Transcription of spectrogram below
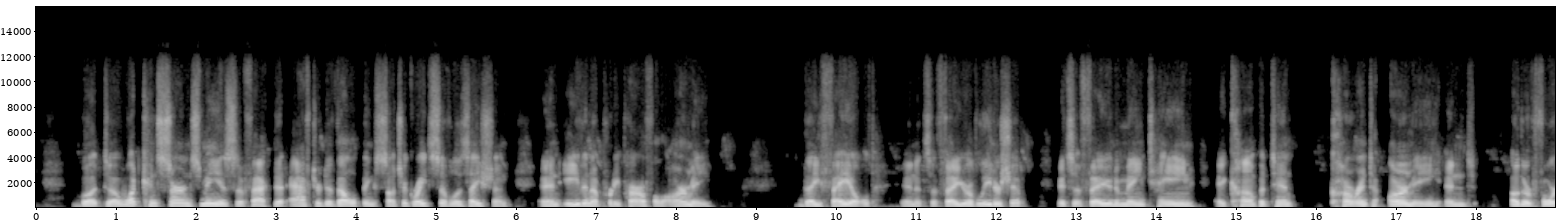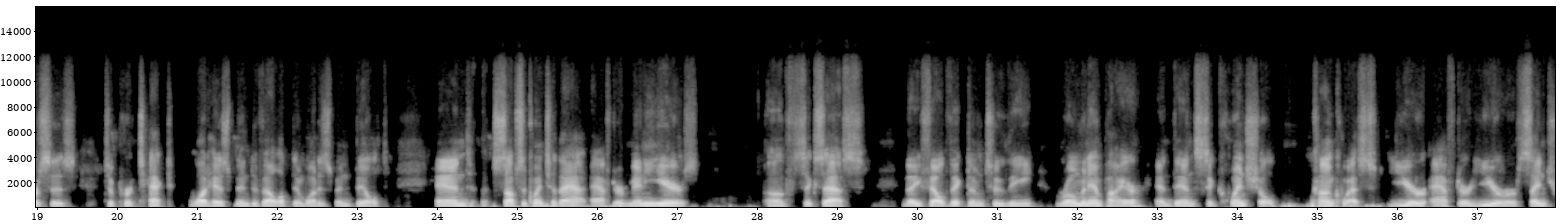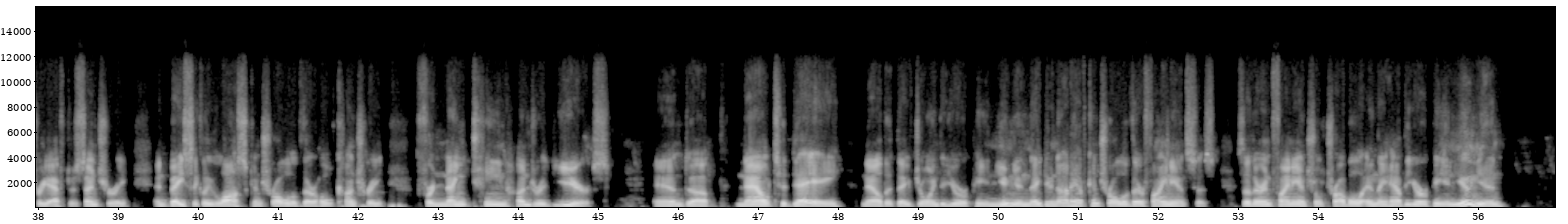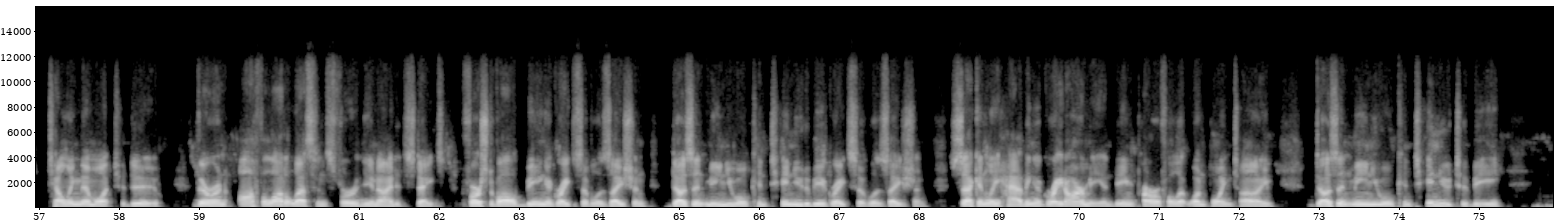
But uh, what concerns me is the fact that after developing such a great civilization and even a pretty powerful army, they failed. And it's a failure of leadership, it's a failure to maintain a competent current army and other forces to protect what has been developed and what has been built. And subsequent to that, after many years of success, they fell victim to the Roman Empire and then sequential conquests year after year or century after century, and basically lost control of their whole country for 1900 years. And uh, now, today, now that they've joined the European Union, they do not have control of their finances. So they're in financial trouble and they have the European Union telling them what to do. There are an awful lot of lessons for the United States. First of all, being a great civilization doesn't mean you will continue to be a great civilization. Secondly, having a great army and being powerful at one point in time doesn't mean you will continue to be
